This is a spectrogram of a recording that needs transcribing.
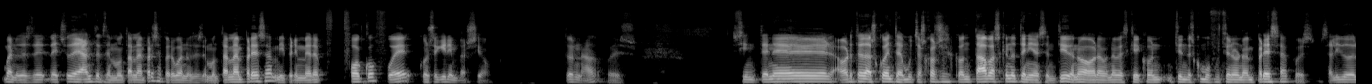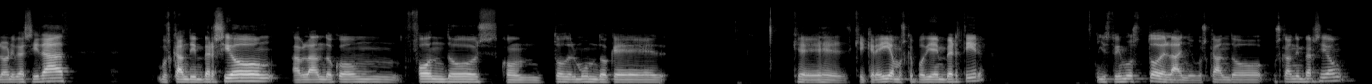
bueno, desde, de hecho de antes de montar la empresa, pero bueno, desde montar la empresa, mi primer foco fue conseguir inversión. Entonces, nada, pues sin tener, ahora te das cuenta de muchas cosas que contabas que no tenían sentido, ¿no? Ahora, una vez que entiendes cómo funciona una empresa, pues salido de la universidad, buscando inversión, hablando con fondos, con todo el mundo que, que, creíamos que podía invertir, y estuvimos todo el año buscando, buscando inversión,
